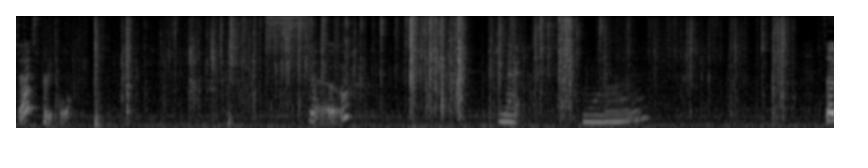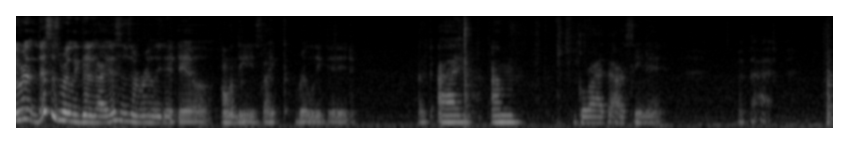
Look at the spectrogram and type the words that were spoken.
So that's pretty cool. So, next one. So really, this is really good, guys. This is a really good deal on these. Like, really good. Like, I, I'm glad that I've seen it with that.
